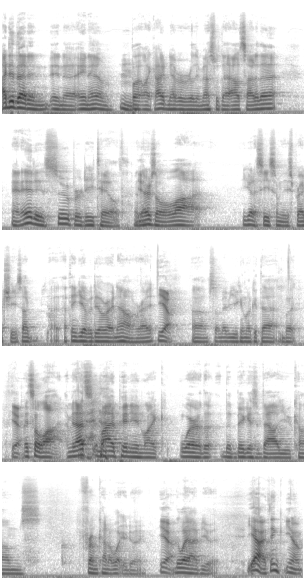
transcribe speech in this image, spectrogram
I did that in in uh, A and M, Mm. but like I'd never really messed with that outside of that, and it is super detailed, and Yeah. there's a lot. You got to see some of these spreadsheets. I I think you have a deal right now, right? yeah, Um, so maybe you can look at that, but yeah, it's a lot. I mean, that's in my opinion, like where the the biggest value comes from, kind of what you're doing. yeah. The way I view it. Yeah, I think you know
